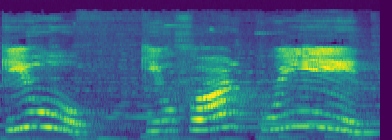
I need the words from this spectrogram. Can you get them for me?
Q. Q for queen.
